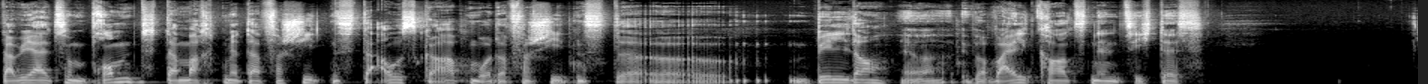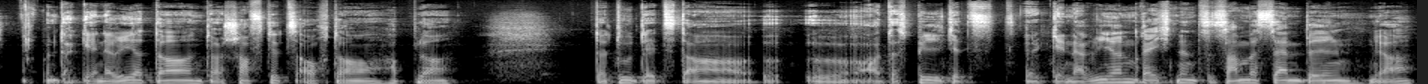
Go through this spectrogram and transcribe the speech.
Da habe halt so einen Prompt, da macht mir da verschiedenste Ausgaben oder verschiedenste äh, Bilder. Ja. Über Wildcards nennt sich das. Und da generiert da, da schafft jetzt auch der Happler, da tut jetzt da äh, das Bild jetzt äh, generieren, rechnen, zusammensampeln, ja.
